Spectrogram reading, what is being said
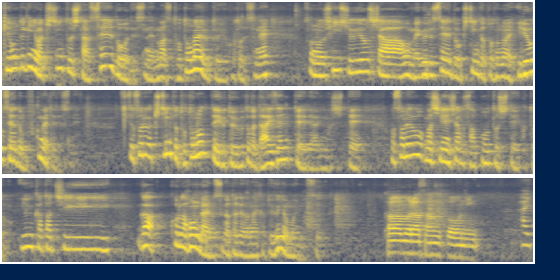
基本的にはきちんとした制度をですねまず整えるということですね。その非収容者をめぐる制度をきちんと整え医療制度も含めてですねそしてそれがきちんと整っているということが大前提でありましてそれを支援者がサポートしていくという形がこれが本来の姿ではないかというふうに思います。川村参考人。はい。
